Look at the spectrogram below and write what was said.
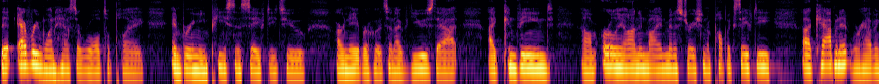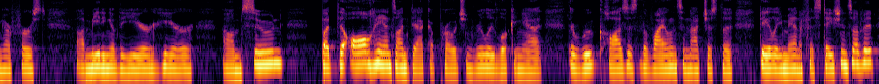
that everyone has a role to play in bringing peace and safety to our neighborhoods. And I've used that. I convened um, early on in my administration a public safety uh, cabinet. We're having our first uh, meeting of the year here um, soon but the all hands on deck approach and really looking at the root causes of the violence and not just the daily manifestations of it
